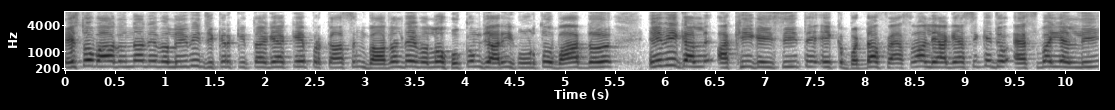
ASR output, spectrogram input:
ਇਸ ਤੋਂ ਬਾਅਦ ਉਹਨਾਂ ਦੇ ਵੱਲੋਂ ਇਹ ਵੀ ਜ਼ਿਕਰ ਕੀਤਾ ਗਿਆ ਕਿ ਪ੍ਰਕਾਸ਼ ਸਿੰਘ ਬਾਦਲ ਦੇ ਵੱਲੋਂ ਹੁਕਮ ਜਾਰੀ ਹੋਣ ਤੋਂ ਬਾਅਦ ਇਹ ਵੀ ਗੱਲ ਆਖੀ ਗਈ ਸੀ ਤੇ ਇੱਕ ਵੱਡਾ ਫੈਸਲਾ ਲਿਆ ਗਿਆ ਸੀ ਕਿ ਜੋ ਐਸਵਾਈਐਲ ਦੀ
